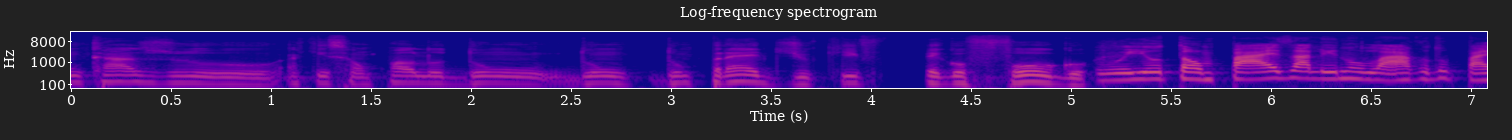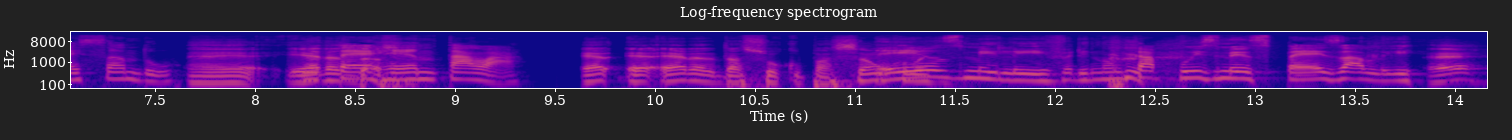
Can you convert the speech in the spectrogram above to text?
um caso aqui em São Paulo de um, de um, de um prédio que pegou fogo. O Wilton Paz ali no Lago do Pai Sandu. É, era o terreno da... tá lá. Era, é, era, da sua ocupação? É Deus é? me livre, nunca pus meus pés ali. É?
